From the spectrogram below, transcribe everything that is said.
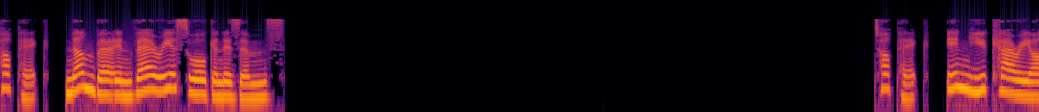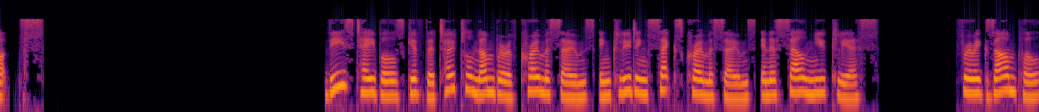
Topic: Number in various organisms. Topic: In eukaryotes. These tables give the total number of chromosomes including sex chromosomes in a cell nucleus. For example,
